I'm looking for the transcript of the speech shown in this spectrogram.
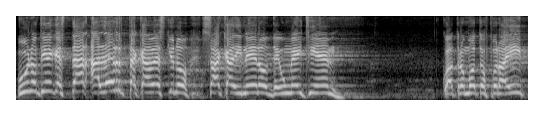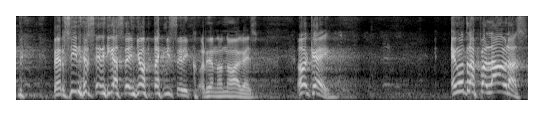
uno tiene que estar alerta cada vez que uno saca dinero de un ATM. Cuatro motos por ahí, persínese diga, Señor, ten misericordia. No, no haga eso. Ok. En otras palabras,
